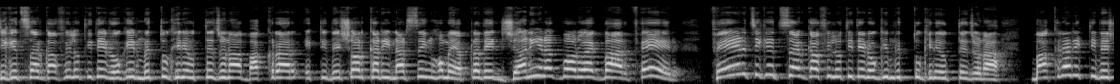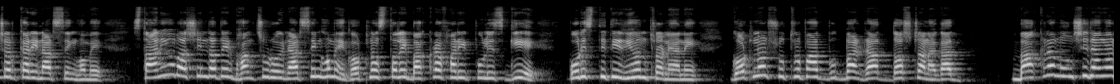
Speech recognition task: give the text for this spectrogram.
চিকিৎসার গাফিলতিতে রোগীর মৃত্যু ঘিরে উত্তেজনা, বাঁকড়ার একটি বেসরকারি নার্সিং হোমে আপনাদের জানিয়ে রাখব আরও একবার। ফের ফের চিকিৎসার গাফিলতিতে রোগী মৃত্যু ঘিরে উত্তেজনা, বাঁকড়ার একটি বেসরকারি নার্সিং হোমে। স্থানীয় বাসিন্দাদের ভাঙচুর ওই নার্সিং হোমে ঘটনাস্থলে বাঁকড়া ফাঁড়ির পুলিশ গিয়ে পরিস্থিতি নিয়ন্ত্রণে আনে। ঘটনার সূত্রপাত বুধবার রাত দশটা নাগাদ। বাঁকড়া মুন্সিডাঙ্গা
